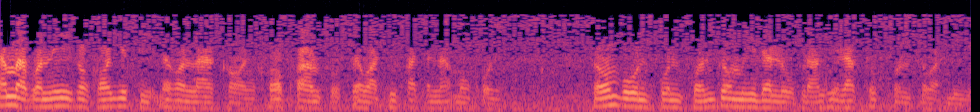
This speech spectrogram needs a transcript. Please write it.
สำหรับวันนี้ก็ขอยุติแล้วก็ลาก่อนขอความสุขสวัสดิ์ที่พัฒนามงคล สมบูรณ์ผลผลจงมีแด่ลูกหลานที่รักทุกคนสวัสดี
